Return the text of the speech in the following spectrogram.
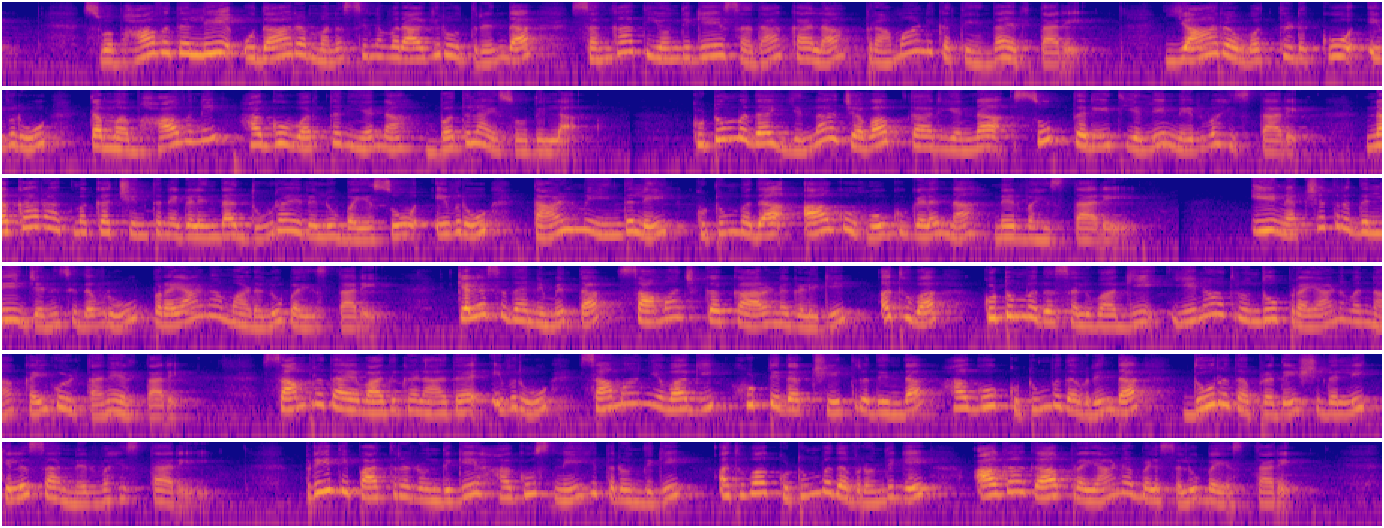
ಸ್ವಭಾವದಲ್ಲಿ ಉದಾರ ಮನಸ್ಸಿನವರಾಗಿರುವುದರಿಂದ ಸಂಗಾತಿಯೊಂದಿಗೆ ಸದಾಕಾಲ ಪ್ರಾಮಾಣಿಕತೆಯಿಂದ ಇರ್ತಾರೆ. ಯಾರ ಒತ್ತಡಕ್ಕೂ ಇವರು ತಮ್ಮ ಭಾವನೆ ಹಾಗೂ ವರ್ತನೆಯನ್ನು ಬದಲಾಯಿಸುವುದಿಲ್ಲ ಕುಟುಂಬದ ಎಲ್ಲ ಜವಾಬ್ದಾರಿಯನ್ನ ಸೂಕ್ತ ರೀತಿಯಲ್ಲಿ ನಿರ್ವಹಿಸ್ತಾರೆ. ನಕಾರಾತ್ಮಕ ಚಿಂತನೆಗಳಿಂದ ದೂರ ಇರಲು ಬಯಸೋ ಇವರು ತಾಳ್ಮೆಯಿಂದಲೇ ಕುಟುಂಬದ ಆಗು ಹೋಗುಗಳನ್ನು ನಿರ್ವಹಿಸ್ತಾರೆ. ಈ ನಕ್ಷತ್ರದಲ್ಲಿ ಜನಿಸಿದವರು ಪ್ರಯಾಣ ಮಾಡಲು ಬಯಸ್ತಾರೆ. ಕೆಲಸದ ನಿಮಿತ್ತ ಸಾಮಾಜಿಕ ಕಾರಣಗಳಿಗೆ ಅಥವಾ ಕುಟುಂಬದ ಸಲುವಾಗಿ ಏನಾದರೊಂದು ಪ್ರಯಾಣವನ್ನು ಕೈಗೊಳ್ತಾನೆ ಇರ್ತಾರೆ. ಸಾಂಪ್ರದಾಯವಾದಿಗಳಾದ ಇವರು ಸಾಮಾನ್ಯವಾಗಿ ಹುಟ್ಟಿದ ಕ್ಷೇತ್ರದಿಂದ ಹಾಗೂ ಕುಟುಂಬದವರಿಂದ ದೂರದ ಪ್ರದೇಶದಲ್ಲಿ ಕೆಲಸ ನಿರ್ವಹಿಸುತ್ತಾರೆ ಪ್ರೀತಿ ಪಾತ್ರರೊಂದಿಗೆ ಹಾಗೂ ಸ್ನೇಹಿತರೊಂದಿಗೆ ಅಥವಾ ಕುಟುಂಬದವರೊಂದಿಗೆ ಆಗಾಗ ಪ್ರಯಾಣ ಬೆಳೆಸಲು ಬಯಸ್ತಾರೆ.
